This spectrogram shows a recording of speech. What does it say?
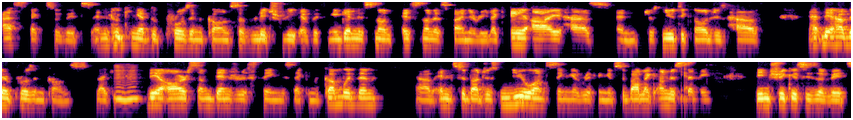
aspects of it and looking at the pros and cons of literally everything. Again it's not it's not as binary. Like ai has and just new technologies have they have their pros and cons. Like mm-hmm. there are some dangerous things that can come with them. Um, and it's about just nuancing everything. It's about like understanding yeah. the intricacies of it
